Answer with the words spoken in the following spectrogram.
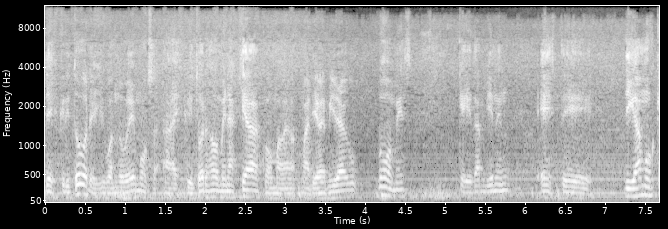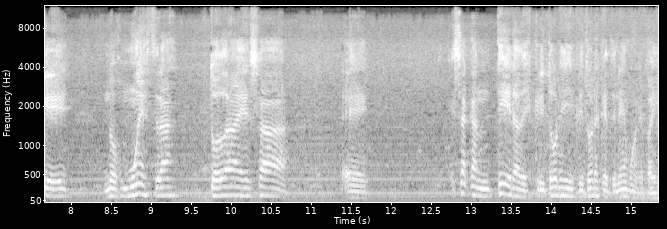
de escritores, y cuando vemos a escritoras homenajeadas como María Mira Gómez, que también, este, digamos que nos muestra toda esa, eh, esa cantera de escritores y escritoras que tenemos en el país.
